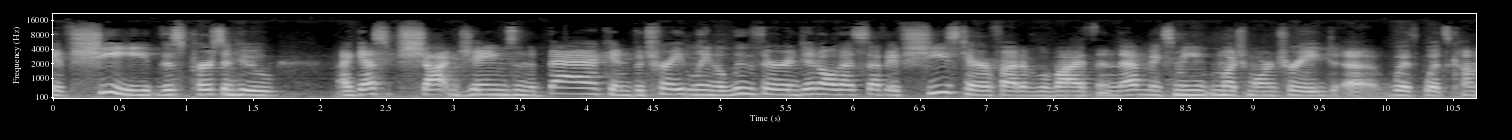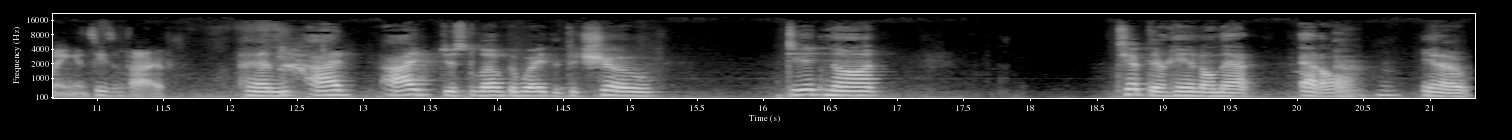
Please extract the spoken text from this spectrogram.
if she, this person who I guess shot James in the back and betrayed Lena Luthor and did all that stuff, if she's terrified of Leviathan, that makes me much more intrigued uh, with what's coming in season five. And I I just love the way that the show did not tip their hand on that at all. You know,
